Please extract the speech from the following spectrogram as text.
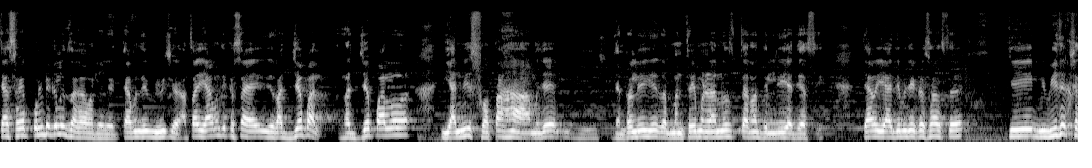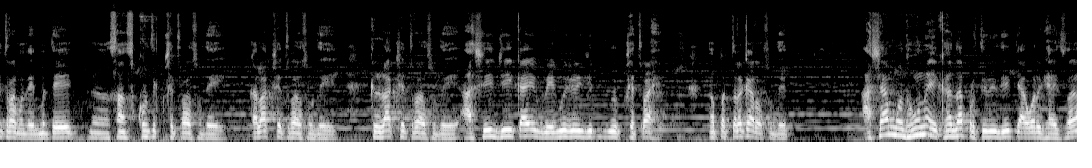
त्या सगळ्या पॉलिटिकलच जागा भरलेल्या आहेत. त्यामध्ये विविध आता यामध्ये कसं आहे राज्यपाल राज्यपाल यांनी स्वतः म्हणजे जनरली मंत्रिमंडळानंच त्यांना दिलेली यादी असते. त्या यादीमध्ये कसं असतं की विविध क्षेत्रामध्ये मग ते सांस्कृतिक क्षेत्र असू दे कला क्षेत्र असू दे क्रीडा क्षेत्र असू दे अशी जी काही वेगवेगळी जी क्षेत्र आहेत पत्रकार असू देत अशामधून एखादा प्रतिनिधी त्यावर घ्यायचा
